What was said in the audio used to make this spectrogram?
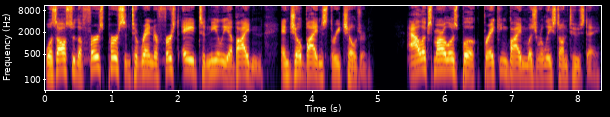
was also the first person to render first aid to Neilia Biden and Joe Biden's three children. Alex Marlow's book, Breaking Biden, was released on Tuesday.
